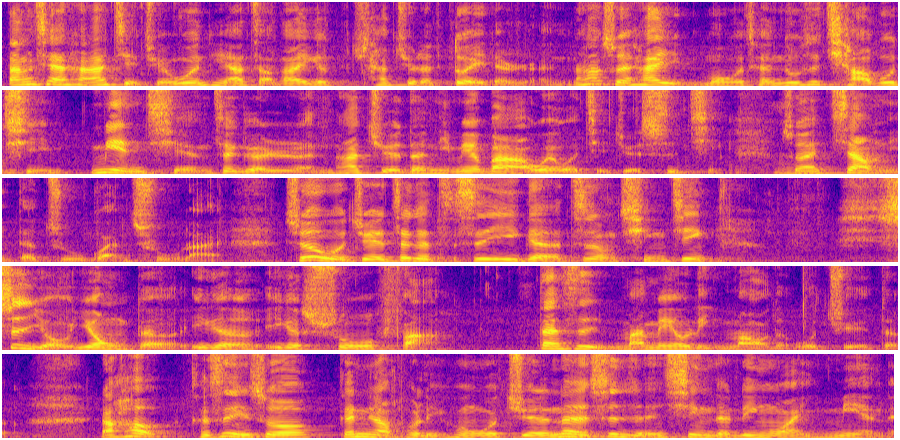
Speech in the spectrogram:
当下他解决问题，要找到一个他觉得对的人，然后所以他某个程度是瞧不起面前这个人，他觉得你没有办法为我解决事情，所以叫你的主管出来。所以我觉得这个只是一个这种情境是有用的一个一个说法。但是蛮没有礼貌的，我觉得。然后，可是你说跟你老婆离婚，我觉得那是人性的另外一面呢。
